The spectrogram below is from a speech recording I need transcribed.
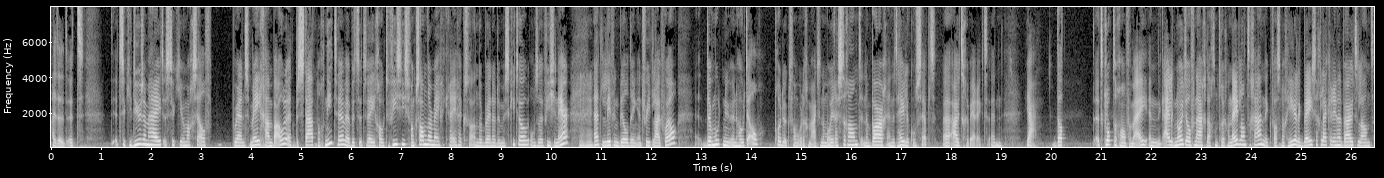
Het, het, het, het, stukje duurzaamheid, een stukje we mag zelf brands mee gaan bouwen. Het bestaat nog niet. Hè. We hebben de twee grote visies van Xander meegekregen. Xander Brenner de Mosquito, onze visionair. Mm -hmm. Het Living Building en Treat Life Well. Er moet nu een hotelproduct van worden gemaakt. En een mooi restaurant en een bar en het hele concept uh, uitgewerkt. En ja, dat, het klopte gewoon voor mij. En ik eigenlijk nooit over nagedacht om terug naar Nederland te gaan. Ik was nog heerlijk bezig, lekker in het buitenland.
